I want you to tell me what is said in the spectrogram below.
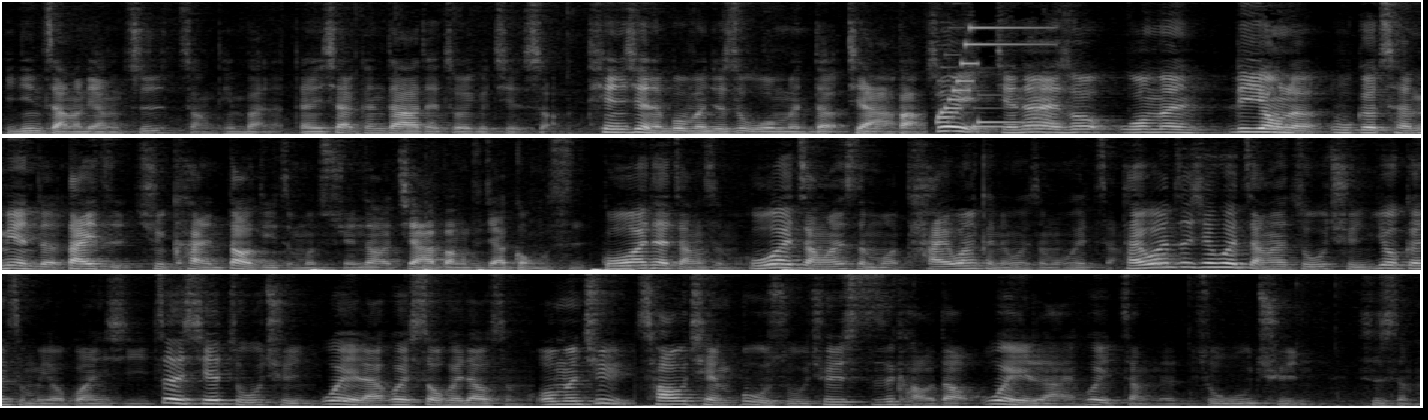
已经涨了两只涨停板了。等一下跟大家再做一个介绍。天线的部分就是我们的加棒，所以简单来说，我们利用了五个层面的呆子去看到底怎么选到加棒这家公司。国外在涨什么？国外涨完什么？台湾可能会什么会涨？台湾这些会涨的族群又跟什么有关系？这些族群未来会受惠到什么？我们去超前部署，去思考到未来会涨的族群。是什么？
